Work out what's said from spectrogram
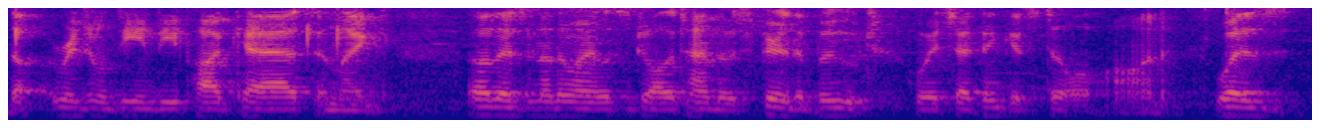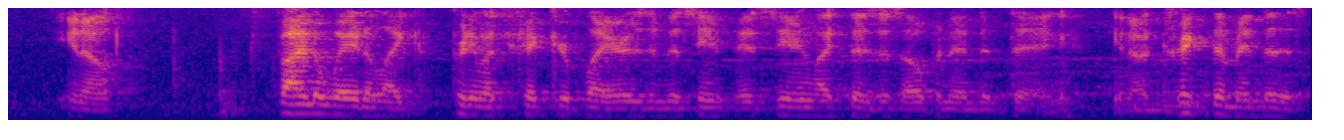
the original D and D podcast and like oh there's another one I listen to all the time that was Fear the Boot which I think is still on was you know find a way to like pretty much trick your players into it seeming like there's this open-ended thing. You know, trick them into this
